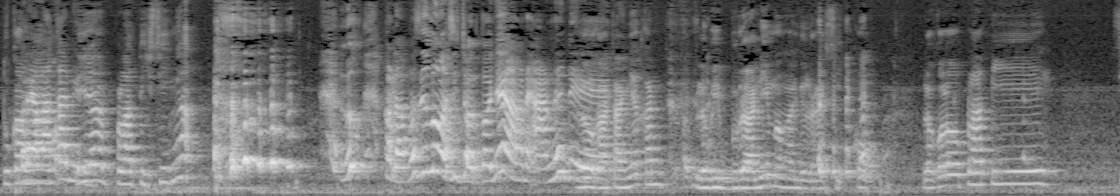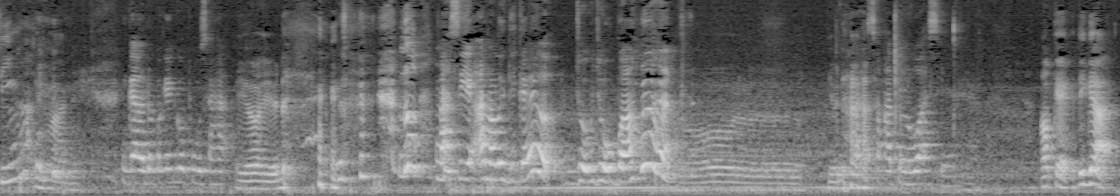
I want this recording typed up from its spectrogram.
tukang Merelakan gitu? iya pelatih singa lu kenapa sih lu ngasih contohnya yang aneh-aneh deh lo katanya kan lebih berani mengambil resiko lo kalau pelatih singa gimana nggak udah pakai gue pengusaha. Iya iya udah. Lu ngasih analogi kayak jauh-jauh banget. Oh lo lo lo lo yaudah sangat meluas ya. Oke ketiga.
